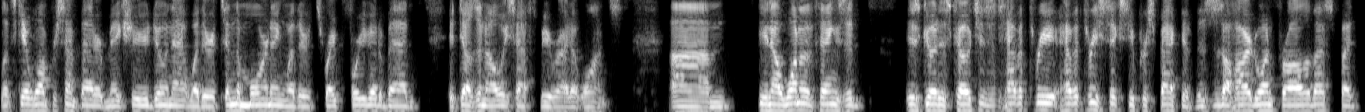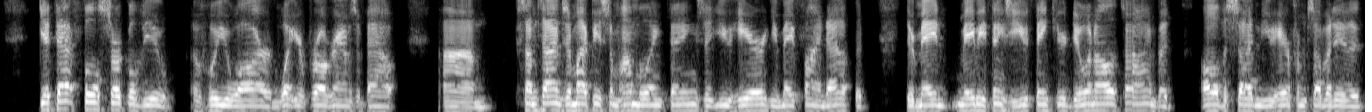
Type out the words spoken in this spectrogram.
let's get 1% better. Make sure you're doing that whether it's in the morning whether it's right before you go to bed. It doesn't always have to be right at once. Um, you know, one of the things that is good as coaches is have a three have a 360 perspective. This is a hard one for all of us, but get that full circle view of who you are and what your program's about. Um, sometimes there might be some humbling things that you hear. You may find out that there may maybe things you think you're doing all the time, but all of a sudden you hear from somebody that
